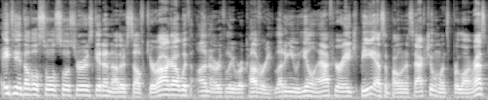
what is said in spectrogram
18th level Soul Sorcerers get another Self Curaga with Unearthly Recovery, letting you heal half your HP as a bonus action once per long rest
